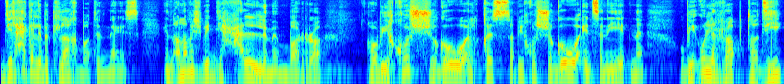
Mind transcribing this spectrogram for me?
دي الحاجة اللي بتلخبط الناس. إن الله مش بيدي حل من بره هو بيخش جوه القصة بيخش جوه إنسانيتنا وبيقول الرابطة دي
